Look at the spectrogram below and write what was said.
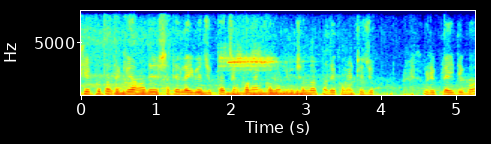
কে- কোথা থেকে আমাদের সাথে লাইভে যুক্ত আছেন কমেন্ট করুন। ইনশাল্লাহ আপনাদের কমেন্টে রিপ্লাই দিব।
